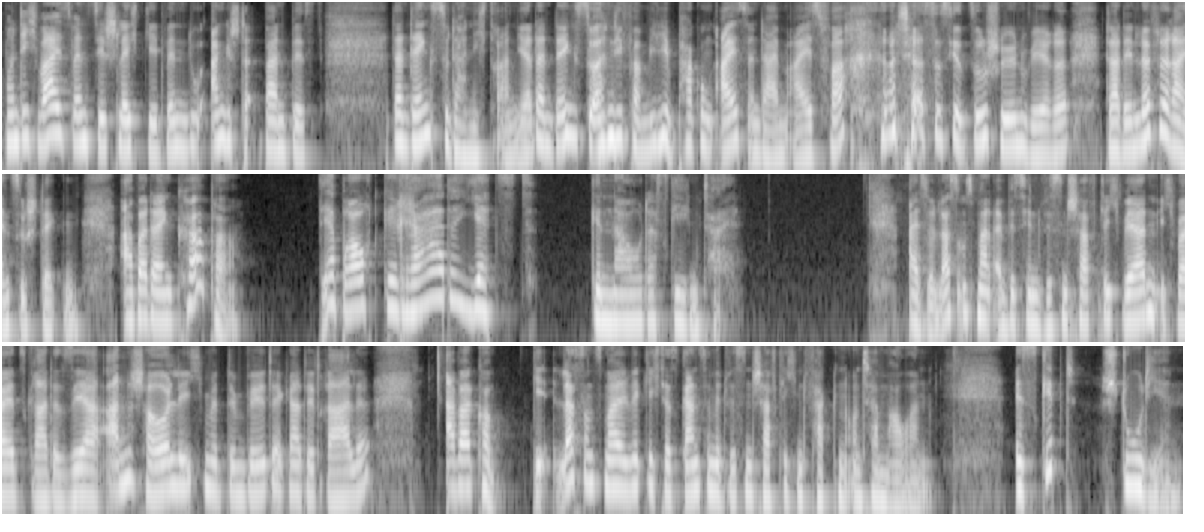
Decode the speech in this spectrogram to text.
Und ich weiß, wenn es dir schlecht geht, wenn du angespannt bist, dann denkst du da nicht dran, ja? Dann denkst du an die Familienpackung Eis in deinem Eisfach dass es jetzt so schön wäre, da den Löffel reinzustecken. Aber dein Körper, der braucht gerade jetzt genau das Gegenteil. Also lass uns mal ein bisschen wissenschaftlich werden. Ich war jetzt gerade sehr anschaulich mit dem Bild der Kathedrale. Aber komm, lass uns mal wirklich das Ganze mit wissenschaftlichen Fakten untermauern. Es gibt Studien,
